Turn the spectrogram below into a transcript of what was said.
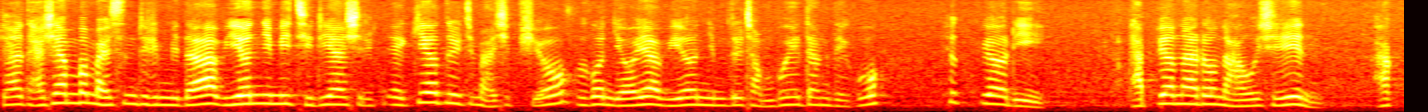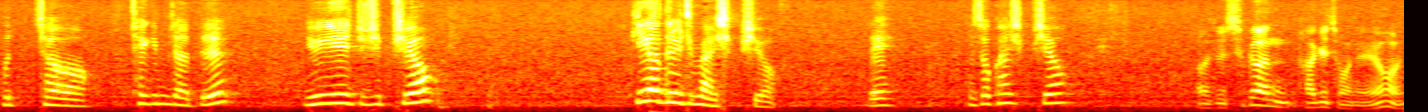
자, 다시 한번 말씀드립니다. 위원님이 질의하실 때 끼어들지 마십시오. 그건 여야 위원님들 전부 해당되고 특별히 답변하러 나오신 각 부처 책임자들 유의해 주십시오. 끼어들지 마십시오. 네. 계속하십시오. 아, 저 시간 가기 전에요.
